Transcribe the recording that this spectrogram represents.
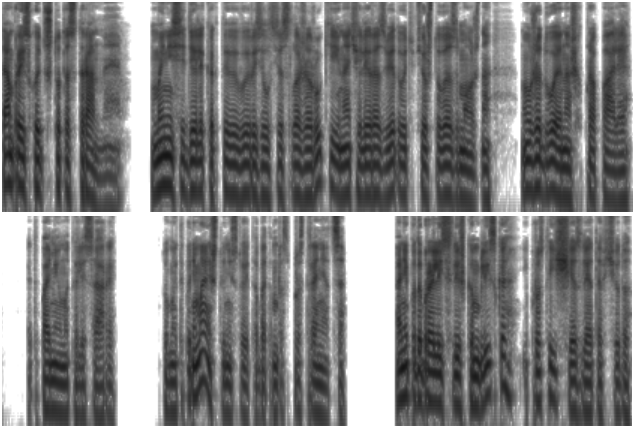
Там происходит что-то странное. Мы не сидели, как ты выразился, сложа руки и начали разведывать все, что возможно. Но уже двое наших пропали. Это помимо Талисары. Думаю, ты понимаешь, что не стоит об этом распространяться. Они подобрались слишком близко и просто исчезли отовсюду.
